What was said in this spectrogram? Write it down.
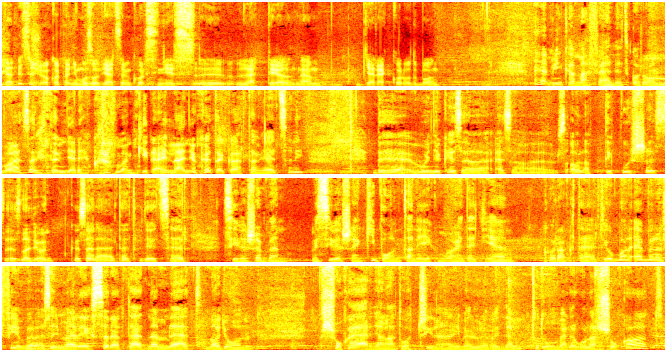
Tehát biztos, hogy akartál nyomozót játszani, amikor színész lettél, nem? Gyerekkorodban. Nem, inkább már felnőtt koromban. Szerintem gyerekkoromban királylányokat akartam játszani. De mondjuk ez, a, ez a, az alaptípus, ez, ez nagyon közel áll, tehát hogy egyszer szívesebben, vagy szívesen kibontanék majd egy ilyen karaktert jobban. Ebben a filmben ez egy mellékszerep, tehát nem lehet nagyon sok árnyalatot csinálni belőle, vagy nem tudunk meg róla sokat,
